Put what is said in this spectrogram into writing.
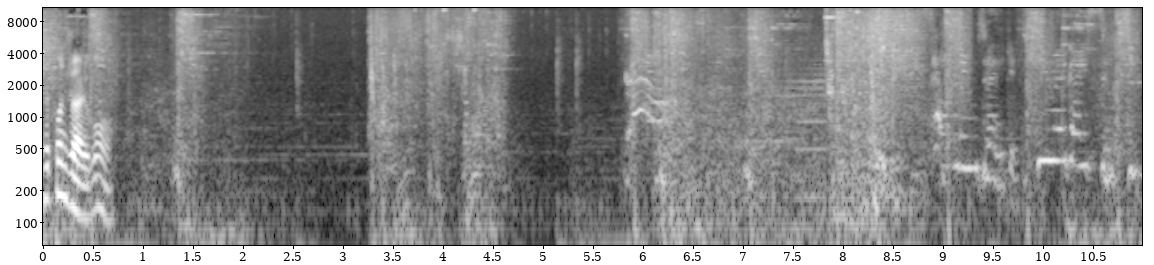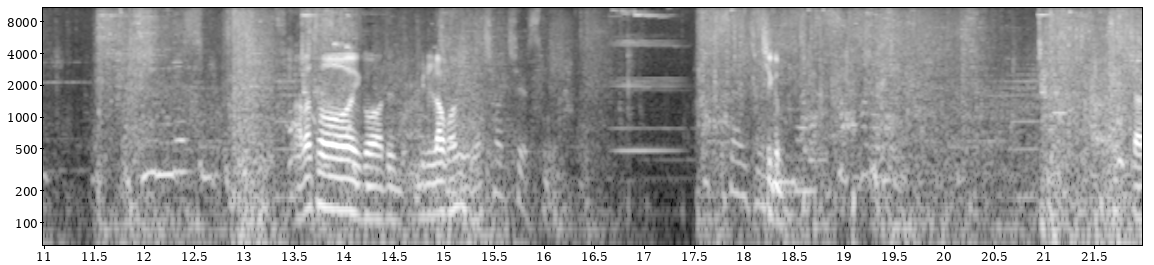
텔포인 줄 알고. 상민자에게 기회가 있을지 알아서 이거 아들 밀라고 하면. 처치했습니다. 지금. 자,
